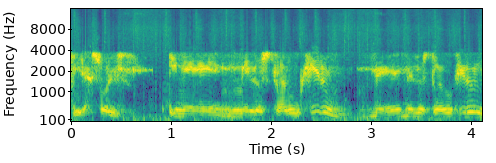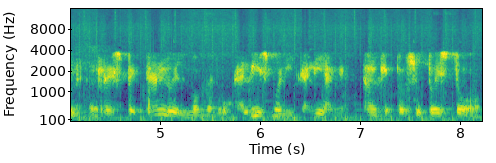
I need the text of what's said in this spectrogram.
Girasol y me, los tradujeron, me, los tradujeron respetando el monovocalismo en italiano, aunque por supuesto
